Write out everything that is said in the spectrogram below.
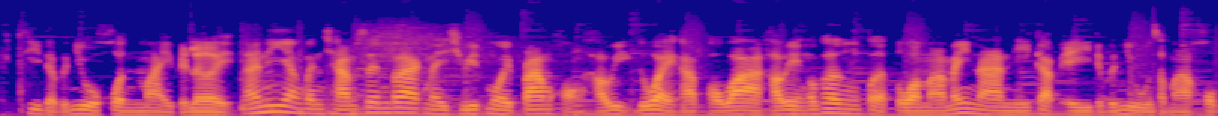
FTW คนใหม่ไปเลย และนี่ยังเป็นแชมป์เส้นแรกในชีวิตมวยปล้ำของเขาอีกด้วยครับราะว่าเขาเองก็เพิ่งเปิดตัวมาไม่นานนี้กับ AEW สมาคม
